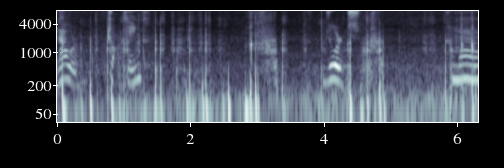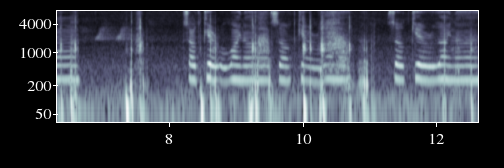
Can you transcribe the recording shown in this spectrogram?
Now we're talking. George. Come on. South Carolina, South Carolina, South Carolina,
